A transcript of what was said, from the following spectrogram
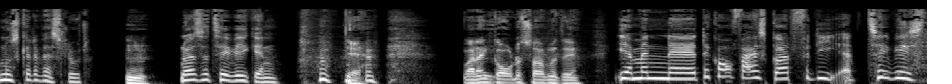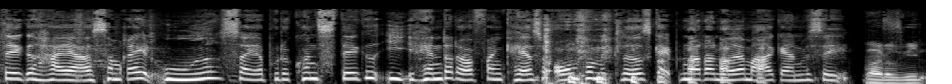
Nu skal det være slut. Mm. Nu er jeg så tv igen. Ja. Hvordan går det så med det? Jamen, øh, det går faktisk godt, fordi at tv-stikket har jeg som regel ude, så jeg putter kun stikket i, henter det op fra en kasse oven på mit klædeskab, når der er noget, jeg meget gerne vil se. Hvor er du vild.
